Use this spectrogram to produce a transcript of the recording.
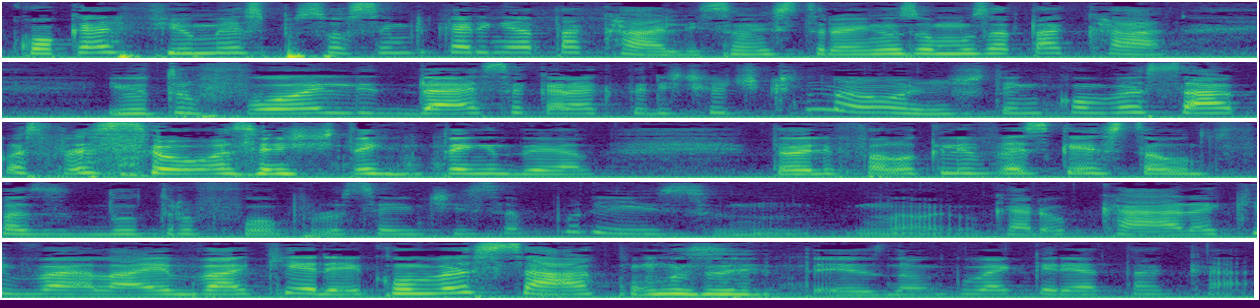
qualquer filme as pessoas sempre querem atacar, eles são estranhos, vamos atacar. E o Truffaut, ele dá essa característica de que não, a gente tem que conversar com as pessoas, a gente tem que entendê-la. Então ele falou que ele fez questão de fazer do Truffaut pro cientista por isso. Não, eu quero o cara que vai lá e vai querer conversar com os ETs, não que vai querer atacar.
